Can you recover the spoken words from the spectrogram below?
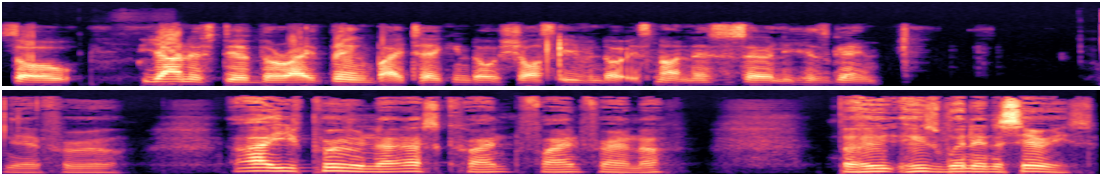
So Giannis did the right thing by taking those shots, even though it's not necessarily his game. yeah, for real. Ah, you've proven that. That's fine. Fine, fair enough. But who, who's winning the series?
